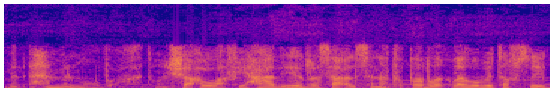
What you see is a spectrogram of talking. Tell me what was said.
من أهم الموضوعات وإن شاء الله في هذه الرسائل سنتطرق له بتفصيل.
